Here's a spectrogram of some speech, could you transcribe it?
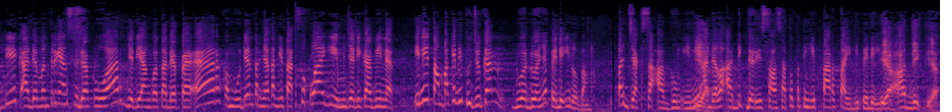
adik, ada menteri yang sudah keluar jadi anggota DPR, kemudian ternyata kita masuk lagi menjadi kabinet. Ini tampaknya ditujukan dua-duanya PDI loh bang. Pak Jaksa Agung ini ya. adalah adik dari salah satu petinggi partai di PDI. Ya adik ya.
